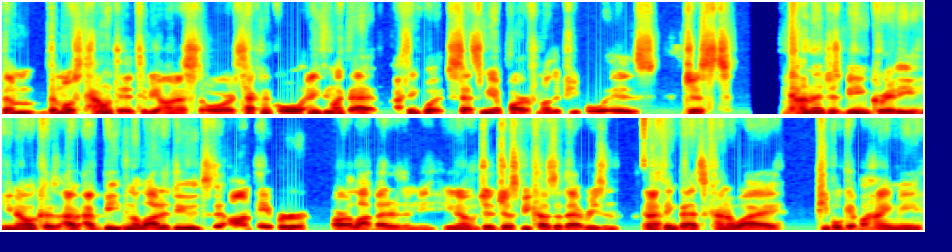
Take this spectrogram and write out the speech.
the the most talented, to be honest, or technical, anything like that. I think what sets me apart from other people is just kind of just being gritty, you know, because I've, I've beaten a lot of dudes that on paper are a lot better than me, you know, j- just because of that reason. And I think that's kind of why people get behind me.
